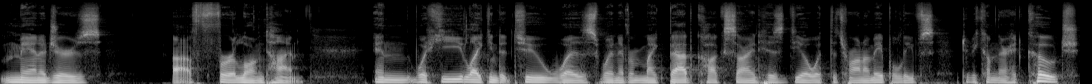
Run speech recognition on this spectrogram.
managers uh, for a long time. And what he likened it to was whenever Mike Babcock signed his deal with the Toronto Maple Leafs to become their head coach,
